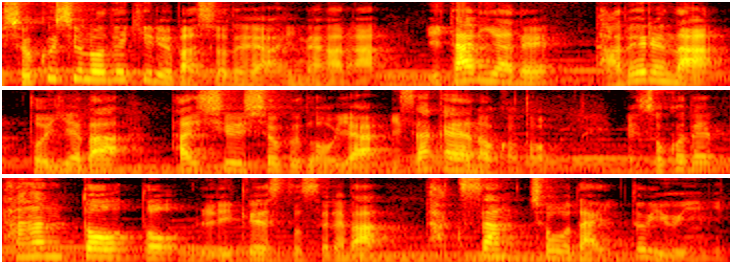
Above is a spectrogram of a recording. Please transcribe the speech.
食事のできる場所でありながらイタリアで食べるなといえば大衆食堂や居酒屋のこと。そこで担当とリクエストすればたくさんちょうだいという意味。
